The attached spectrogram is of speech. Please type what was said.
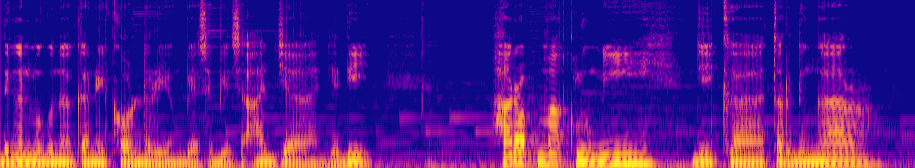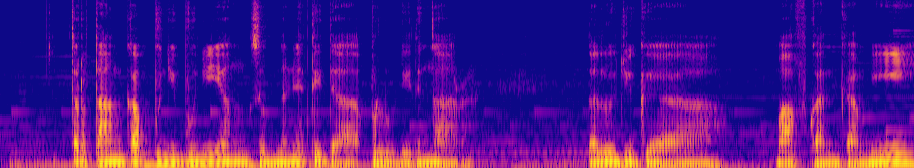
Dengan menggunakan recorder yang biasa-biasa aja. Jadi harap maklumi jika terdengar tertangkap bunyi-bunyi yang sebenarnya tidak perlu didengar. Lalu juga Maafkan kami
